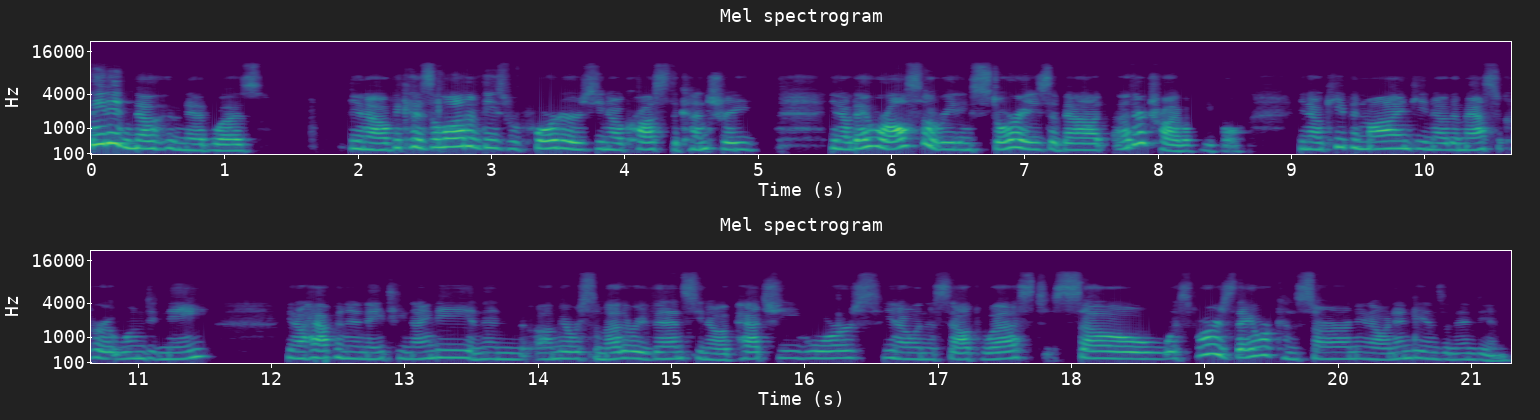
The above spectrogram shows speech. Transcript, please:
they didn't know who Ned was you know, because a lot of these reporters, you know, across the country, you know, they were also reading stories about other tribal people. You know, keep in mind, you know, the massacre at Wounded Knee, you know, happened in 1890. And then um, there were some other events, you know, Apache wars, you know, in the Southwest. So as far as they were concerned, you know, an Indian's an Indian,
